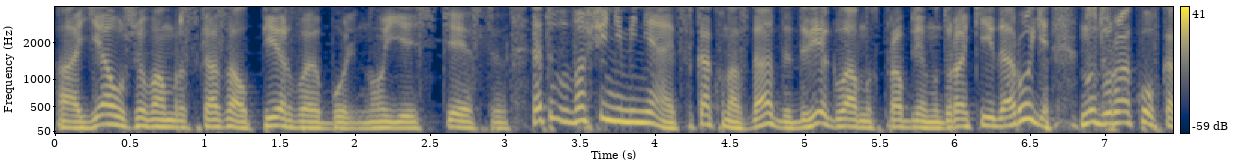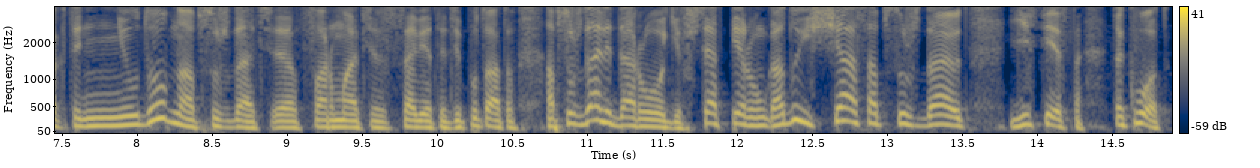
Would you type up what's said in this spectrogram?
А, я уже вам рассказал, первая боль, но естественно. Это вообще не меняется. Как у нас, да, две главных проблемы, дураки и дороги. Но дураков как-то неудобно обсуждать э, в формате Совета депутатов. Обсуждали дороги в 61 году и сейчас обсуждают, естественно. Так вот,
